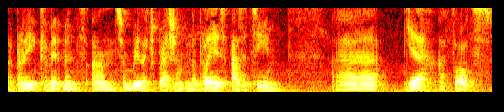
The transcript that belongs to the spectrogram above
a brilliant commitment, and some real expression from the players as a team. Uh, yeah, I thought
